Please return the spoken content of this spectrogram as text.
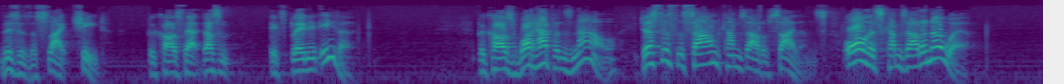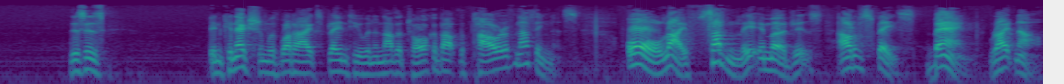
this is a slight cheat because that doesn't explain it either. Because what happens now, just as the sound comes out of silence, all this comes out of nowhere. This is in connection with what I explained to you in another talk about the power of nothingness all life suddenly emerges out of space. Bang, right now.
